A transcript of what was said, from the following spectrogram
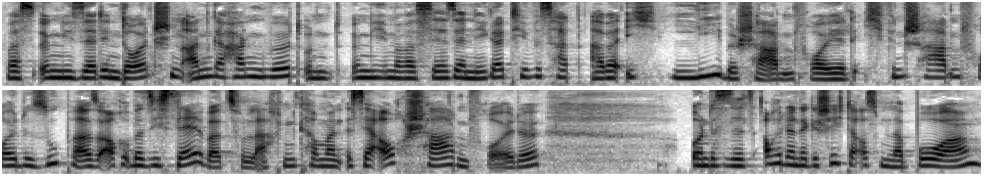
was irgendwie sehr den Deutschen angehangen wird und irgendwie immer was sehr, sehr Negatives hat. Aber ich liebe Schadenfreude. Ich finde Schadenfrede super. Also auch über sich selber zu lachen kann man, ist ja auch Schadenfreude. Und es ist jetzt auch wieder eine Geschichte aus dem Labor,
